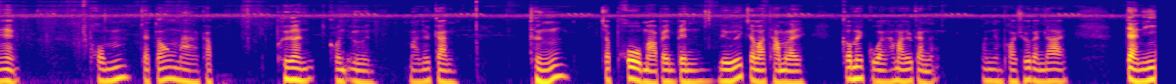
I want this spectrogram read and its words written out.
แน่ผมจะต้องมากับเพื่อนคนอื่นมาด้วยกัน ถึงจะโผล่มาเป็นๆหรือจะมาทำอะไร ก็ไม่กลัวถ้ามาด้วยกันอะ มันยังพอช่วยกันได้ แต่นี่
